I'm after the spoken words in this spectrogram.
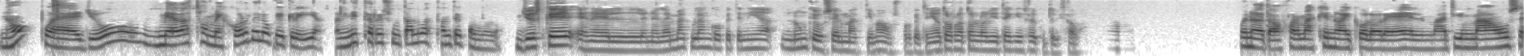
No, pues yo me adapto mejor de lo que creía. A mí me está resultando bastante cómodo. Yo es que en el, en el iMac blanco que tenía nunca usé el Macti Mouse porque tenía otro ratón Logitech y es el que utilizaba. Bueno, de todas formas que no hay colores. El Macti Mouse,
